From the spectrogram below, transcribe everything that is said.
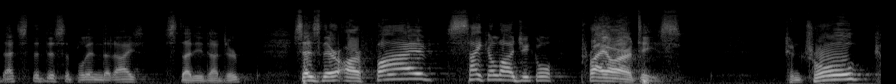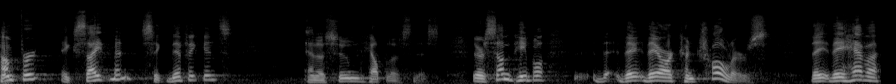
that's the discipline that I studied under, says there are five psychological priorities control, comfort, excitement, significance, and assumed helplessness. There are some people, they, they are controllers. They, they have a,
